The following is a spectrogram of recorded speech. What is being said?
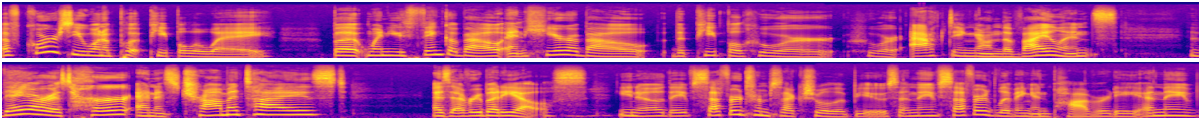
of course you want to put people away. But when you think about and hear about the people who are who are acting on the violence, they are as hurt and as traumatized as everybody else. Mm-hmm. You know, they've suffered from sexual abuse and they've suffered living in poverty and they've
